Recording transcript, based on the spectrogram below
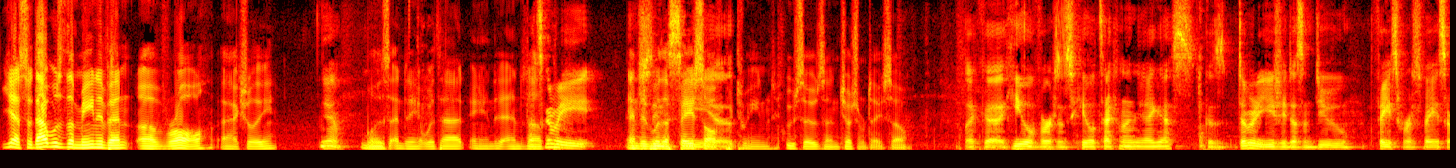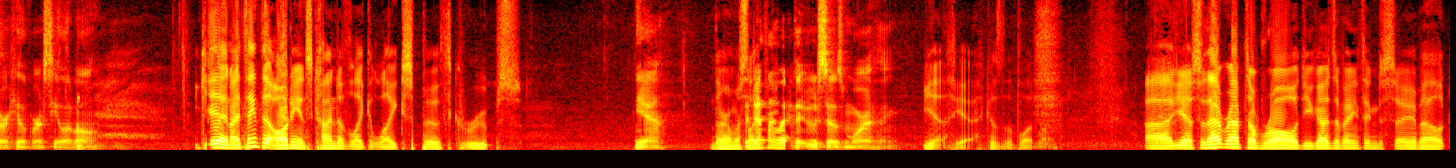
yeah, so that was the main event of Raw. Actually, yeah. was ending it with that, and it ended up gonna be ended with a see, face off uh, between Usos and Judgment Day. So like a heel versus heel technically, I guess, because WWE usually doesn't do face versus face or heel versus heel at all. yeah, and I think the audience kind of like likes both groups. Yeah. They're almost They like definitely like the Usos more, I think. yeah, yeah, because of the bloodline. Uh, yeah, so that wrapped up Raw. Do you guys have anything to say about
